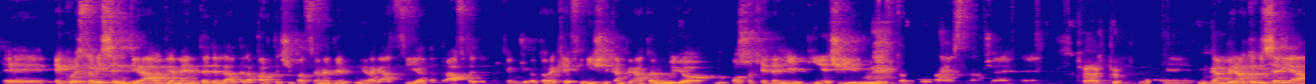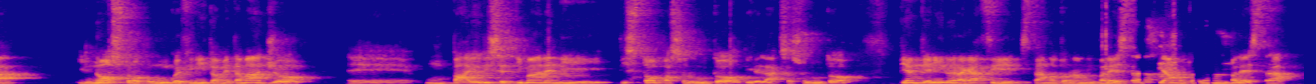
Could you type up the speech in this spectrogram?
e, e, questo risentirà ovviamente della, della, partecipazione di alcuni ragazzi ad Undrafted, perché un giocatore che finisce il campionato a luglio non posso chiedergli il 10 luglio di tornare in palestra. Cioè, eh, certo. eh, il campionato di Serie A, il nostro comunque è finito a metà maggio, eh, un paio di settimane di, di stop assoluto, di relax assoluto. Pian pianino i ragazzi stanno tornando in palestra, stiamo tornando in palestra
